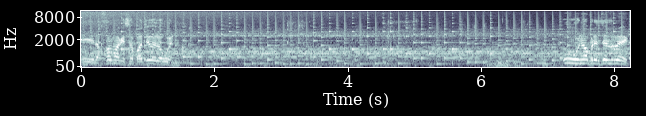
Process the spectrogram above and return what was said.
Eh, la forma que zapateó de lo bueno. Uh, no apreté el rec.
